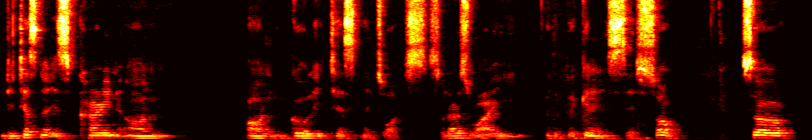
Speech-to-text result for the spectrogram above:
the testnet is carrying on on Goerli test networks. So that's why at the beginning it says so. So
